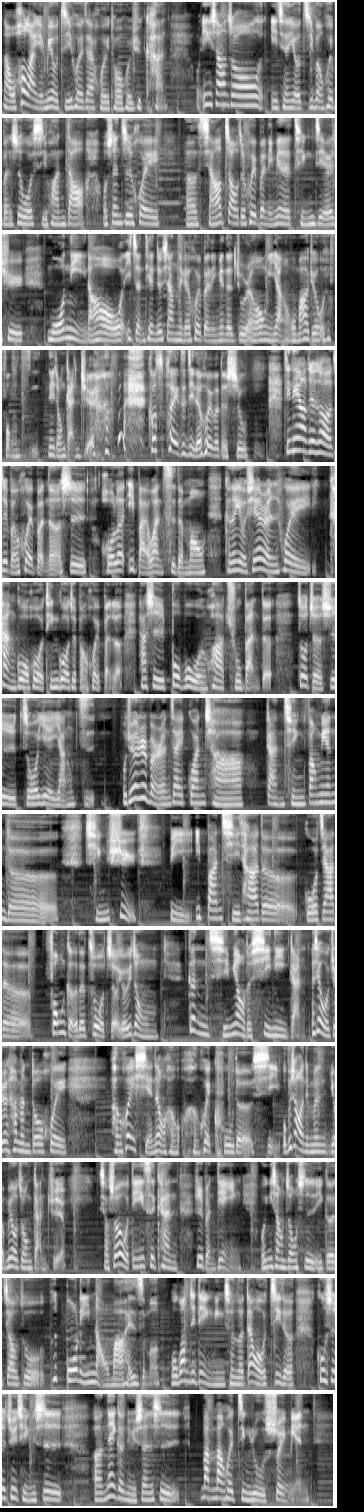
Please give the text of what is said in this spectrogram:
那我后来也没有机会再回头回去看。我印象中以前有几本绘本是我喜欢到，我甚至会。呃，想要照着绘本里面的情节去模拟，然后我一整天就像那个绘本里面的主人翁一样，我妈会觉得我是疯子那种感觉。cosplay 自己的绘本的书。今天要介绍的这本绘本呢，是活了一百万次的猫。可能有些人会看过或听过这本绘本了。它是步步文化出版的，作者是佐野洋子。我觉得日本人在观察感情方面的情绪。比一般其他的国家的风格的作者有一种更奇妙的细腻感，而且我觉得他们都会很会写那种很很会哭的戏。我不晓得你们有没有这种感觉？小时候我第一次看日本电影，我印象中是一个叫做是玻璃脑吗还是什么？我忘记电影名称了，但我记得故事剧情是呃那个女生是慢慢会进入睡眠。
